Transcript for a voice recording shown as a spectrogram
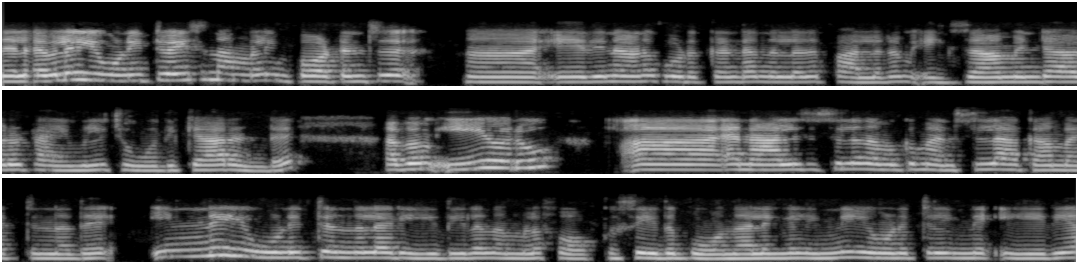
നിലവിലെ യൂണിറ്റ് വൈസ് നമ്മൾ ഇമ്പോർട്ടൻസ് ഏതിനാണ് കൊടുക്കേണ്ടതെന്നുള്ളത് പലരും എക്സാമിന്റെ ആ ഒരു ടൈമിൽ ചോദിക്കാറുണ്ട്. അപ്പം ഈ ഒരു അനാലിസിസിൽ നമുക്ക് മനസ്സിലാക്കാൻ പറ്റുന്നത് ഇന്ന യൂണിറ്റ് എന്നുള്ള രീതിയിൽ നമ്മൾ ഫോക്കസ് ചെയ്ത് പോകുന്ന അല്ലെങ്കിൽ ഇന്ന യൂണിറ്റിൽ ഇന്ന ഏരിയ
